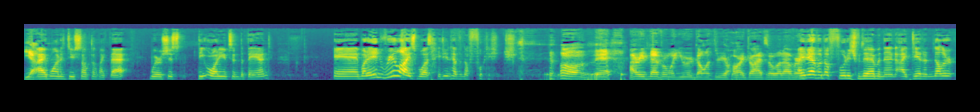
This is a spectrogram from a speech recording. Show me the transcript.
Yeah. I wanted to do something like that, where it's just the audience and the band. And what I didn't realize was I didn't have enough footage. oh man, I remember when you were going through your hard drives or whatever. I didn't have enough footage for them, and then I did another.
